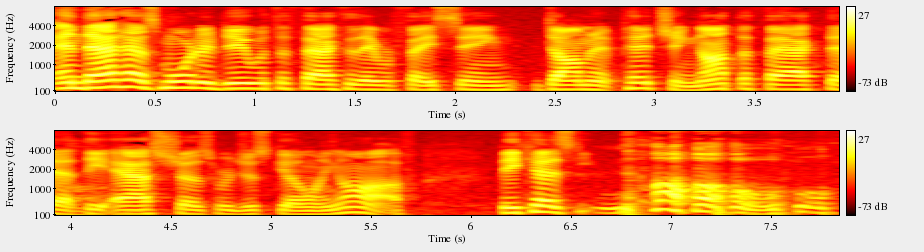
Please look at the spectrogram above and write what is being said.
And that has more to do with the fact that they were facing dominant pitching, not the fact that the Astros were just going off. Because No.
